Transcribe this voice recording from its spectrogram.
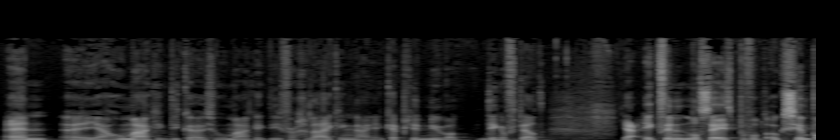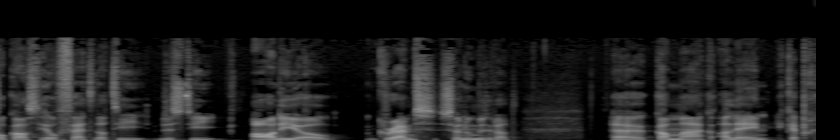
En uh, ja, hoe maak ik die keuze? Hoe maak ik die vergelijking? Nou, ik heb je nu wat dingen verteld. Ja, ik vind het nog steeds bijvoorbeeld ook Simplecast heel vet dat die dus die audiograms, zo noemen ze dat, kan maken. Alleen, ik heb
